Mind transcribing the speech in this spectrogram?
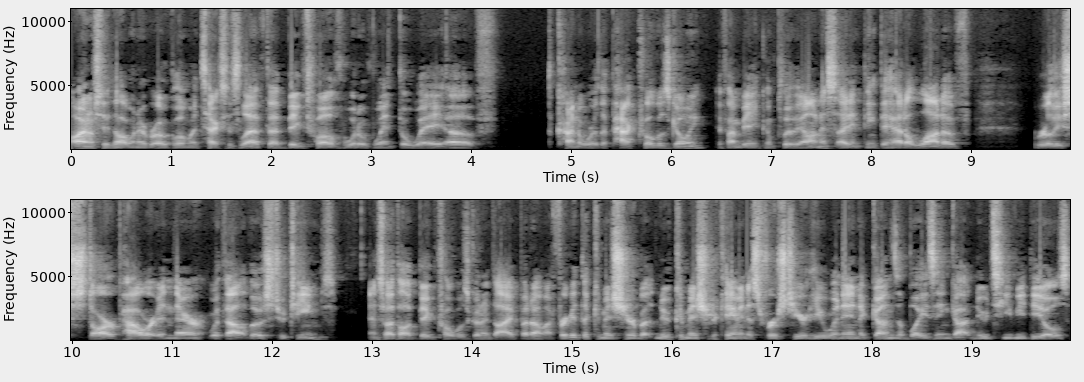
I honestly thought, whenever Oklahoma and Texas left, that Big Twelve would have went the way of kind of where the Pac-12 was going. If I'm being completely honest, I didn't think they had a lot of really star power in there without those two teams. And so I thought Big 12 was going to die. But um, I forget the commissioner, but new commissioner came in his first year. He went in guns a blazing, got new TV deals,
